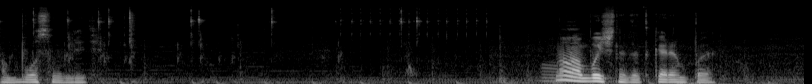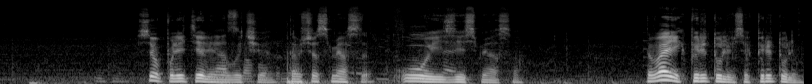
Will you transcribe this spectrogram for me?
А босса, блядь. Ну, обычный этот КРМП. Все, полетели Мясо на ВЧ. Там сейчас мясо. Ой, здесь мясо. Давай их перетулим, всех перетулим.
